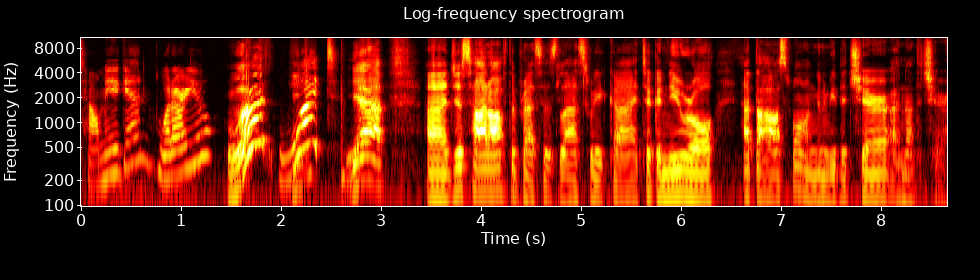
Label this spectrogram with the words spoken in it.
Tell me again, what are you? What? What? Yeah, uh, just hot off the presses. Last week, uh, I took a new role at the hospital. I'm going to be the chair, uh, not the chair,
